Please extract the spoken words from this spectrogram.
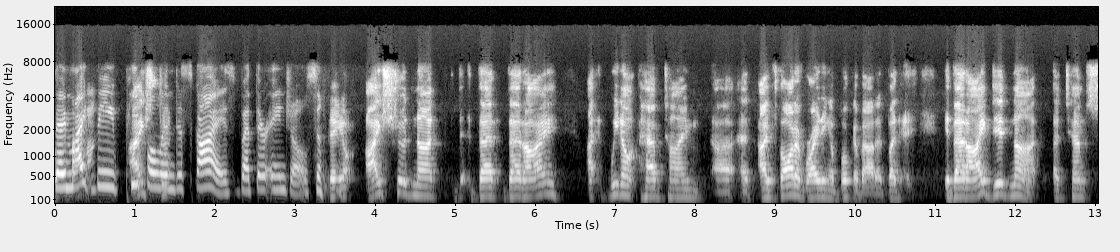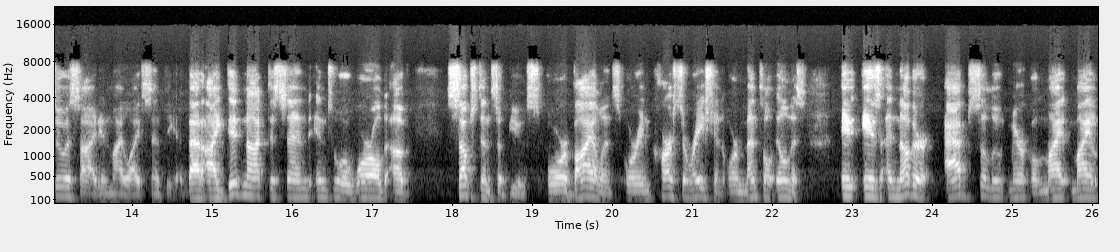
they might be people should- in disguise, but they're angels. they I should not that that I, I we don't have time. Uh, I've thought of writing a book about it, but that I did not attempt suicide in my life, Cynthia. That I did not descend into a world of substance abuse or violence or incarceration or mental illness. It is another absolute miracle. My my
